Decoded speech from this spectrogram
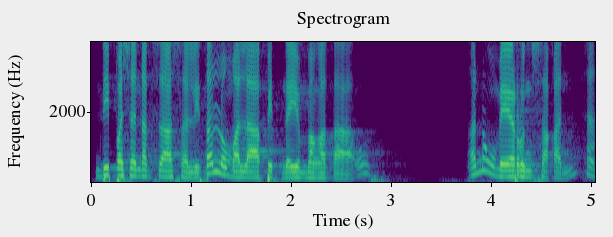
Hindi pa siya nagsasalita, lumalapit na yung mga tao. Anong meron sa kanya?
